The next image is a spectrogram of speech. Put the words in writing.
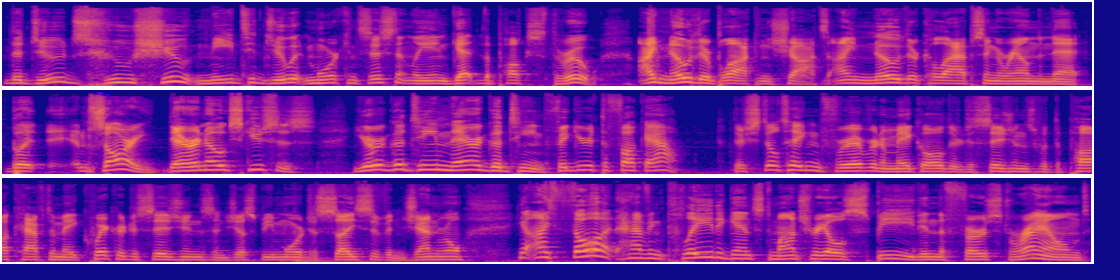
the dudes who shoot need to do it more consistently and get the pucks through. I know they're blocking shots. I know they're collapsing around the net, but eh, I'm sorry, there are no excuses. You're a good team, they're a good team. Figure it the fuck out. They're still taking forever to make all their decisions with the puck, have to make quicker decisions and just be more decisive in general. Yeah, I thought having played against Montreal's speed in the first round,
